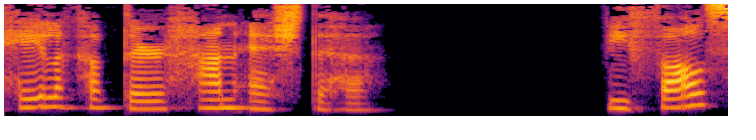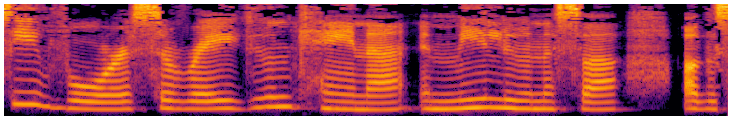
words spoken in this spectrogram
héileachtar tháinéisteaithe. Bhí fáilsí mhór sa réigiún céanna i mílúnasa agus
